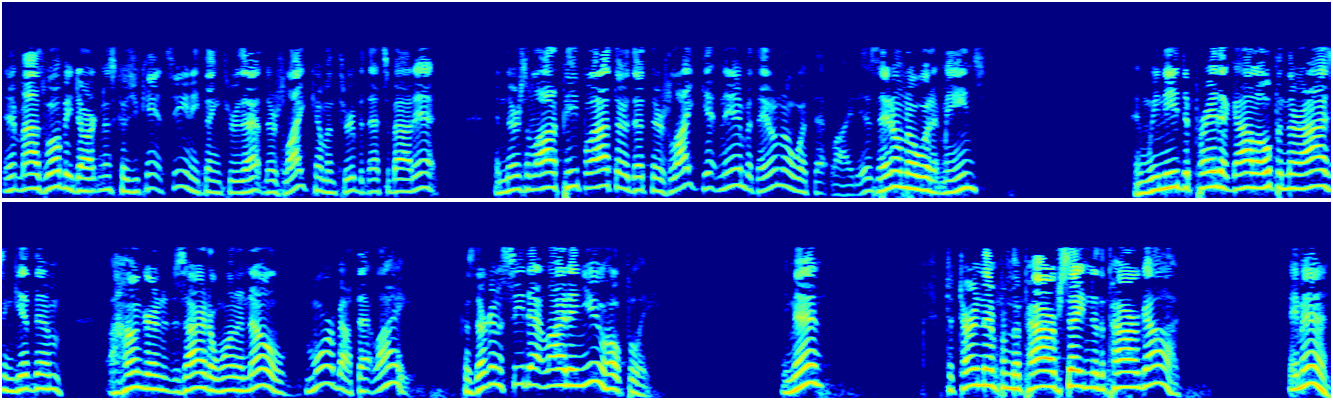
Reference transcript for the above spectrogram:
And it might as well be darkness because you can't see anything through that. There's light coming through, but that's about it. And there's a lot of people out there that there's light getting in, but they don't know what that light is. They don't know what it means. And we need to pray that God will open their eyes and give them a hunger and a desire to want to know more about that light. Because they're going to see that light in you, hopefully. Amen? To turn them from the power of Satan to the power of God. Amen.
